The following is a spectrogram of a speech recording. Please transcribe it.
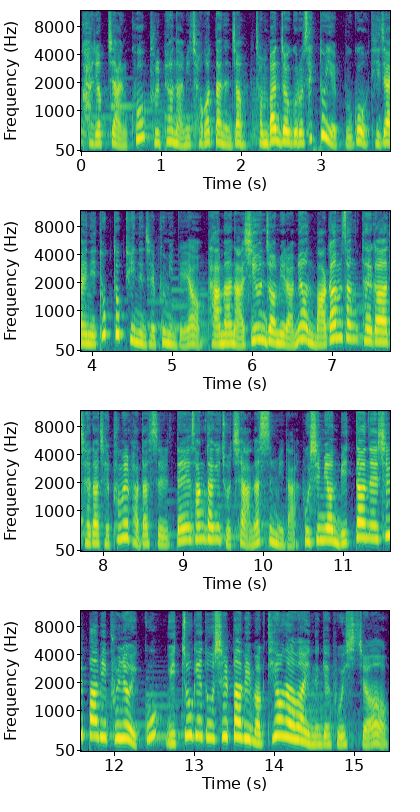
가렵지 않고 불편함이 적었다는 점 전반적으로 색도 예쁘고 디자인이 톡톡 튀는 제품인데요. 다만 아쉬운 점이라면 마감 상태가 제가 제품을 받았을 때 상당히 좋지 않았습니다. 보시면 밑단에 실밥이 풀려있고 위쪽에도 실밥이 막 튀어나와 있는 게 보이시죠?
